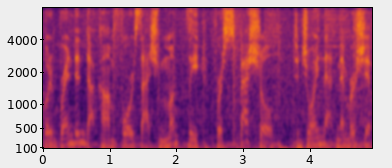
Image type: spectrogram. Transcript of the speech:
Go to brendon.com forward slash monthly for a special to join that membership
